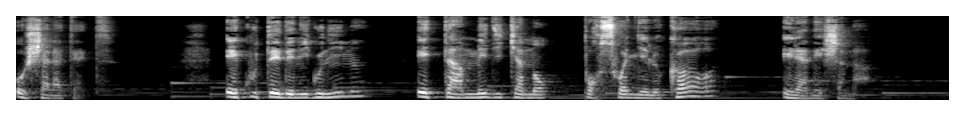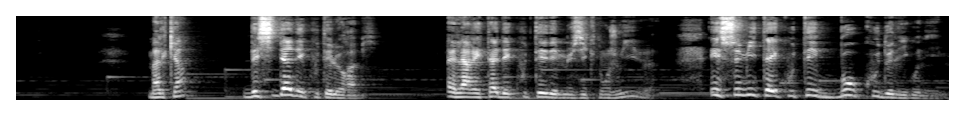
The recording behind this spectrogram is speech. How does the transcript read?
hocha la tête. Écouter des nigounim est un médicament pour soigner le corps et la neshama. Malka décida d'écouter le rabbi. Elle arrêta d'écouter des musiques non juives et se mit à écouter beaucoup de nigounim.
